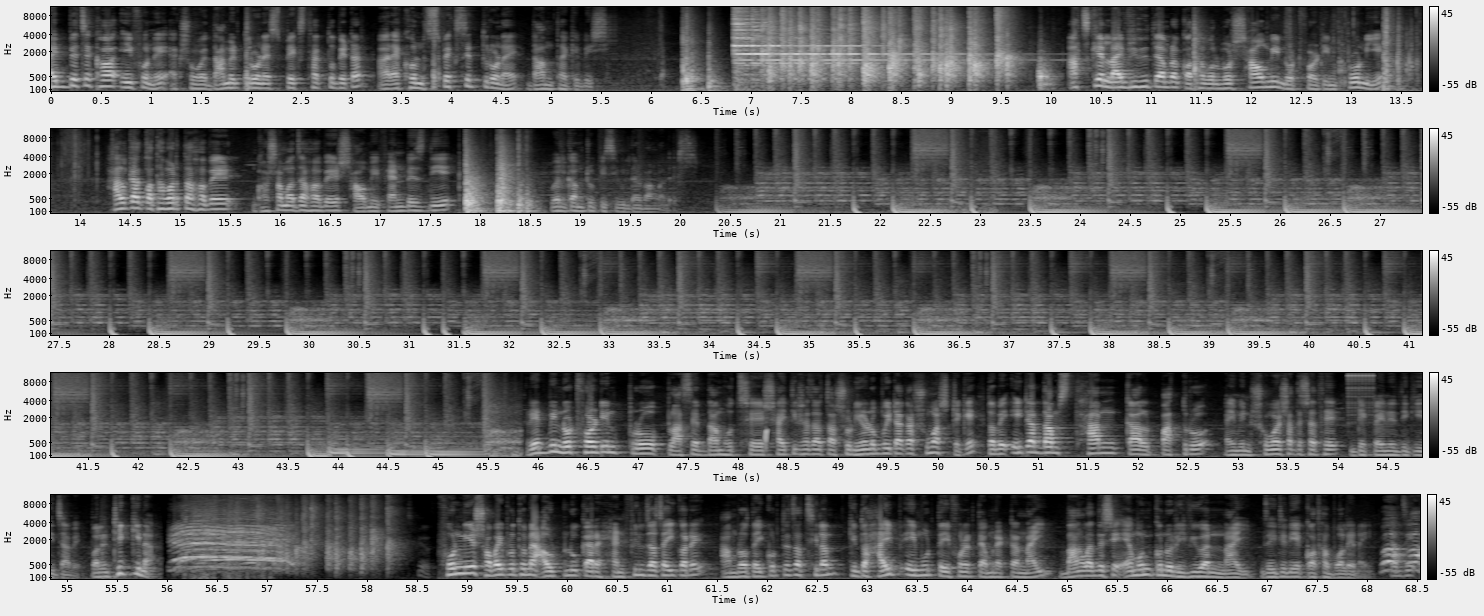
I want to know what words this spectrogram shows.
Hype বেচে খাওয়া এই ফোনে একসময় দামের তুলনায় স্পেক্স থাকতো বেটার আর এখন স্পেক্সের তুলনায় দাম থাকে বেশি। আজকের লাইভ রিভিউতে আমরা কথা বলব শাওমি নোট ফোরটিন প্রো নিয়ে। হালকা কথাবার্তা হবে ঘষা মাজা হবে শাওমি ফ্যান বেস দিয়ে। Welcome to PC builder Bangladesh Redmi Note fourteen Pro প্লাসের দাম হচ্ছে সাঁত্রিশ হাজার চারশো নিরানব্বই টাকা সুমাস থেকে। তবে এইটার দাম স্থান কাল পাত্র আই মিন সময়ের সাথে সাথে ডেকলাইনের দিকেই যাবে। বলেন ঠিক কি না ফোন নিয়ে সবাই প্রথমে আউটলুক আর হ্যান্ডফিল যাচাই করে আমরাও তাই করতে চাচ্ছিলাম। কিন্তু হাইপ এই মুহূর্তে এই ফোনের তেমন একটা নাই। বাংলাদেশে এমন কোনো রিভিউয়ার নাই যেটা নিয়ে কথা বলে নাই কাজে-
